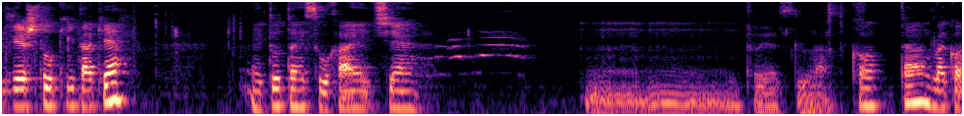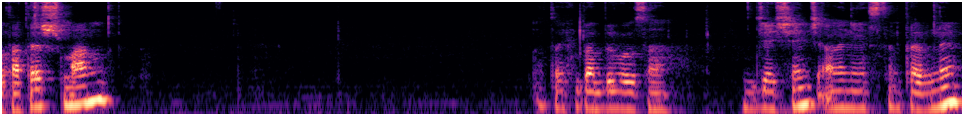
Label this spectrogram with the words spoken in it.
Dwie sztuki takie. I tutaj słuchajcie. mm, Tu jest dla kota. Dla kota też mam. Tutaj chyba było za 10, ale nie jestem pewny.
